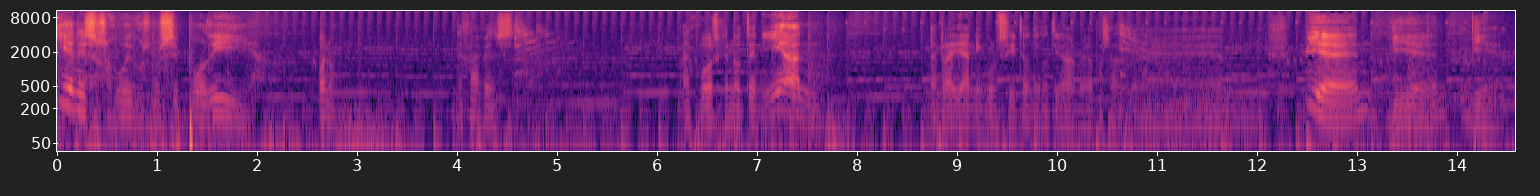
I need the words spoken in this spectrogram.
Y en esos juegos no se podía. Bueno, deja de pensar. Hay juegos que no tenían en realidad ningún sitio donde continuar. Me lo he pasado bien. Bien, bien, bien.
